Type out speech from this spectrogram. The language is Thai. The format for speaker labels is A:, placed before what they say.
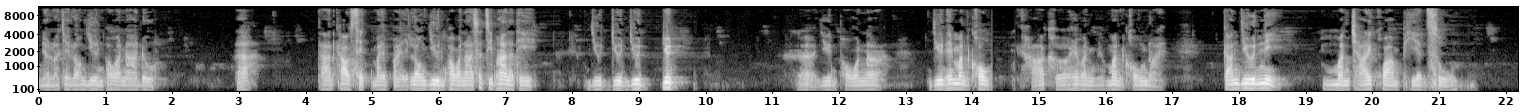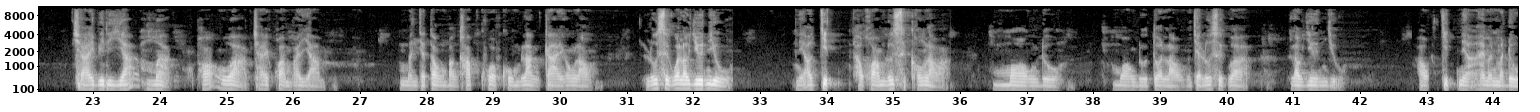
A: เดี๋ยวเราจะลองยืนภาวนาดูทานข้าวเสร็จใหม่ๆลองยืนภาวนาสักสิบห้านาที ยืนยืนยืนยืนยืนภาวนา ยืนให้มั่นคง ขาเขอให้มันมั่นคงหน่อย การยืนนี่ มันใช้ความเพียรสูง ใช้วิริยะมาก เพราะว่าใช้ความพยายาม มันจะต้องบังคับควบคุมร่างกายของเรา รู้สึกว่าเรายืนอยู่ นี่เอาจิตเอาความรู้สึกของเราอะมองดู มองดูตัวเรา มันจะรู้สึกว่าเรายืนอยู่ เอาจิตเนี่ยให้มันมาดู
